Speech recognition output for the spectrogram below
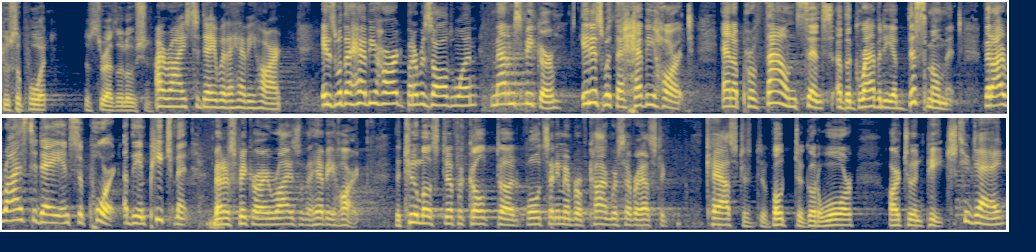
to support this resolution. I rise today with a heavy heart. It is with a heavy heart, but a resolved one. Madam Speaker, it is with a heavy heart and a profound sense of the gravity of this moment that I rise today in support of the impeachment. Madam Speaker, I rise with a heavy heart. The two most difficult uh, votes any member of Congress ever has to cast to, to vote to go to war are to impeach. Today,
